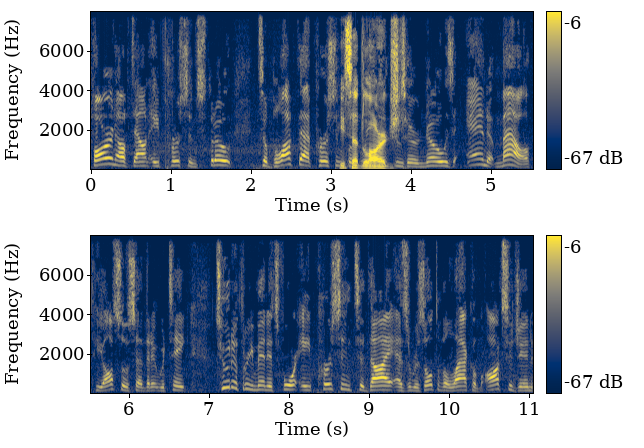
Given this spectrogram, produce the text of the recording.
far enough down a person's throat to block that person He from said breathing larged. through their nose and mouth. He also said that it would take two to three minutes for a person to die as a result of a lack of oxygen,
